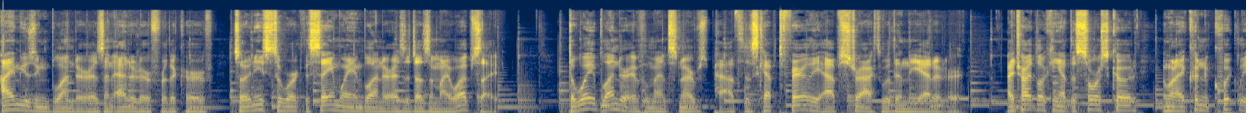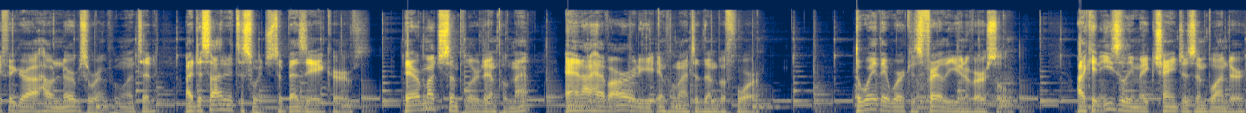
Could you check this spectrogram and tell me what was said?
I am using Blender as an editor for the curve, so it needs to work the same way in Blender as it does in my website. The way Blender implements NURBS paths is kept fairly abstract within the editor, I tried looking at the source code, and when I couldn't quickly figure out how NURBS were implemented, I decided to switch to Bezier curves. They are much simpler to implement, and I have already implemented them before. The way they work is fairly universal. I can easily make changes in Blender,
